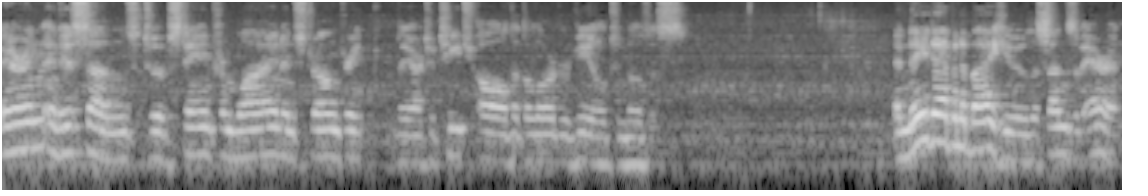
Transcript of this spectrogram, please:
Aaron and his sons to abstain from wine and strong drink. They are to teach all that the Lord revealed to Moses. And Nadab and Abihu, the sons of Aaron,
